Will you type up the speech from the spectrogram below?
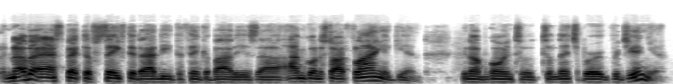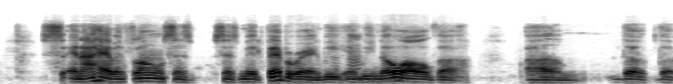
Another aspect of safety that I need to think about is uh, I'm going to start flying again. You know, I'm going to, to Lynchburg, Virginia, S- and I haven't flown since since mid February, and we Mhm. and we know all the um, the the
